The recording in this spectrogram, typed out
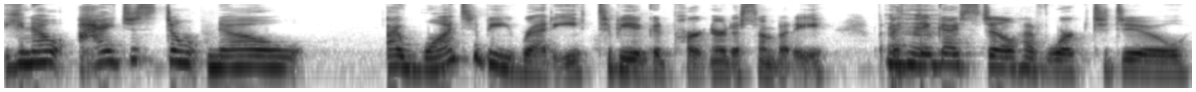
you know, I just don't know. I want to be ready to be a good partner to somebody, but I think I still have work to do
